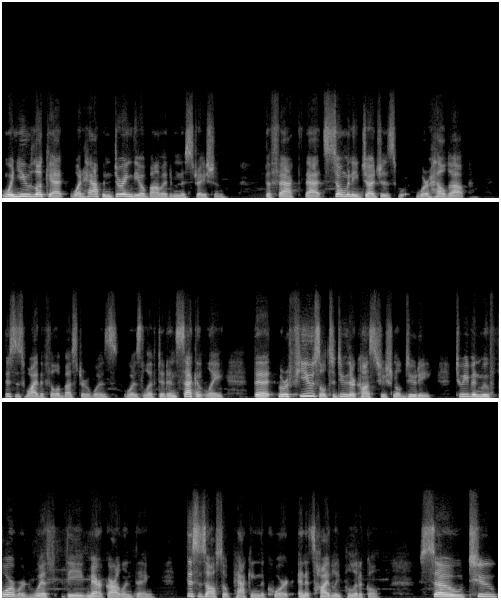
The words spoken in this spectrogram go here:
When you look at what happened during the Obama administration, the fact that so many judges w- were held up, this is why the filibuster was was lifted. And secondly, the refusal to do their constitutional duty to even move forward with the Merrick Garland thing. This is also packing the court and it's highly political. So to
